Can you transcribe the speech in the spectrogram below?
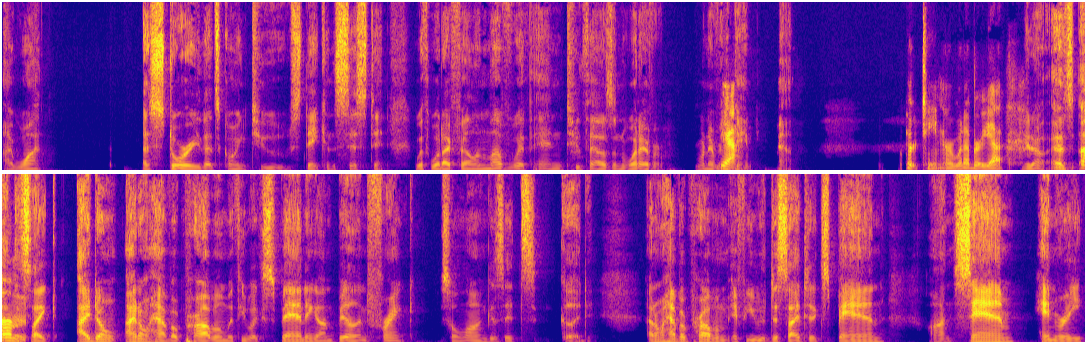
I want a story that's going to stay consistent with what I fell in love with in 2000, whatever, whenever Yeah. the game. 13 or whatever yeah You know, as uh, Um, it's like I don't I don't have a problem with you expanding on Bill and Frank so long as it's good. I don't have a problem if you decide to expand on Sam, Henry,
